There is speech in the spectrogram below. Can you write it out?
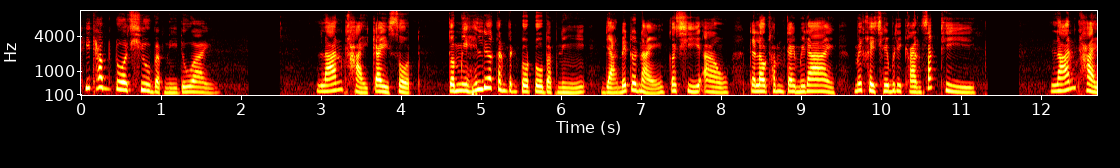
ที่ทำตัวชิลแบบนี้ด้วย ร้านขายไก่สด ก็มีให้เลือกกันเป็นตัวตัวๆแบบนี้ อยากได้ตัวไหนก็ชี้เอา แต่เราทำใจไม่ได้ ไม่เคยใช้บริการสักที ร้านขาย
